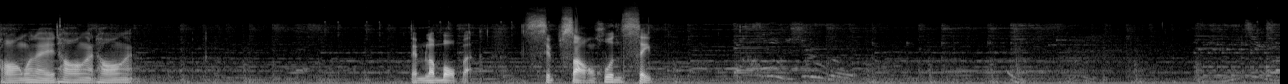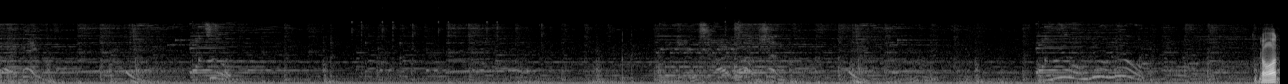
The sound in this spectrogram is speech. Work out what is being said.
ทองมาไหนทองอะ ทองอะ เต็มระบบอะ สิบสองคูณสิบรถ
